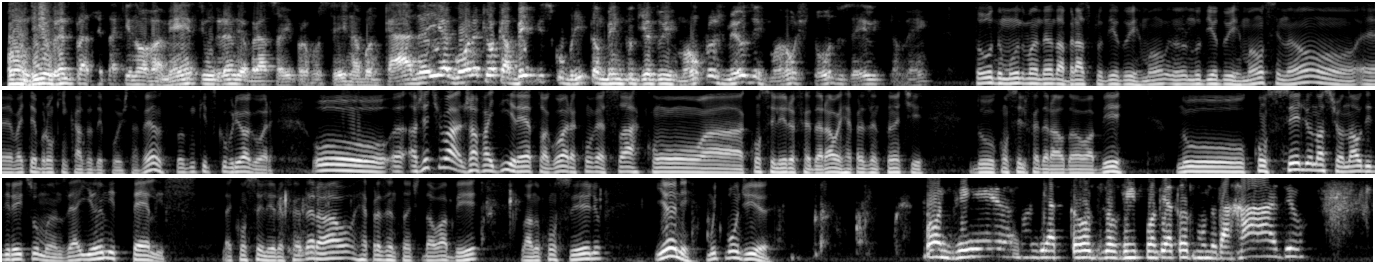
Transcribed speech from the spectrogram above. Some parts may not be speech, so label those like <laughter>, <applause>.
Bom dia, um grande prazer estar aqui novamente. Um grande abraço aí para vocês na bancada. E agora que eu acabei de descobrir também do Dia do Irmão, para os meus irmãos, todos eles também. Todo mundo mandando abraço pro dia do irmão, no dia do irmão, senão é, vai ter bronca em casa depois, tá vendo? Todo mundo que descobriu agora. O, a gente já vai direto agora conversar com a conselheira federal e representante do Conselho Federal da OAB, no Conselho Nacional de Direitos Humanos. É a Iane Teles. Ela é conselheira federal, representante da OAB lá no Conselho. Iane, muito bom dia. Bom dia, bom dia a todos os ouvintes, bom dia a todo mundo da rádio,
